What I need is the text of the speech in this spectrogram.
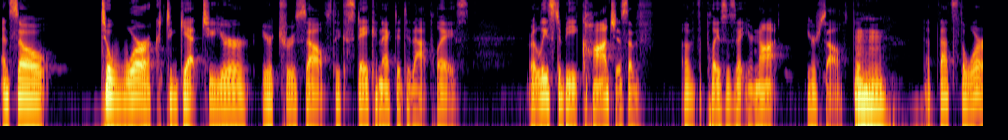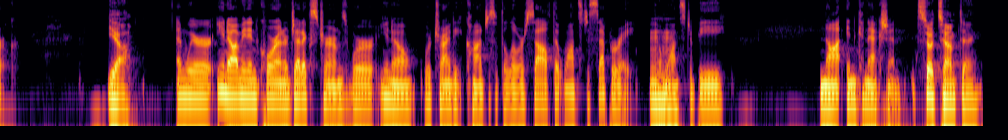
and so to work to get to your your true self, to stay connected to that place, or at least to be conscious of of the places that you're not yourself. then hmm That that's the work. Yeah. And we're, you know, I mean, in core energetics terms, we're, you know, we're trying to get conscious of the lower self that wants to separate, that Mhm. wants to be not in connection. It's so tempting.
